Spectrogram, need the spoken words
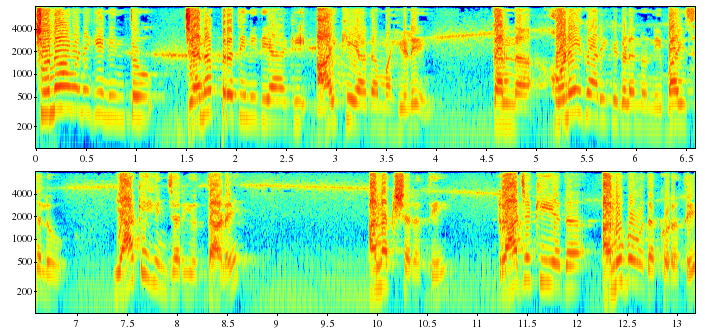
ಚುನಾವಣೆಗೆ ನಿಂತು ಜನಪ್ರತಿನಿಧಿಯಾಗಿ ಆಯ್ಕೆಯಾದ ಮಹಿಳೆ ತನ್ನ ಹೊಣೆಗಾರಿಕೆಗಳನ್ನು ನಿಭಾಯಿಸಲು ಯಾಕೆ ಹಿಂಜರಿಯುತ್ತಾಳೆ? ಅನಕ್ಷರತೆ ರಾಜಕೀಯದ ಅನುಭವದ ಕೊರತೆ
